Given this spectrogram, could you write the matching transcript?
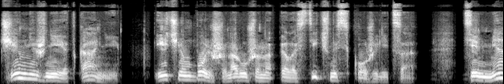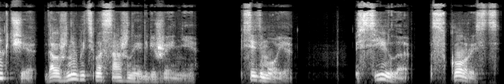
Чем нежнее ткани и чем больше нарушена эластичность кожи лица, тем мягче должны быть массажные движения. Седьмое. Сила, скорость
